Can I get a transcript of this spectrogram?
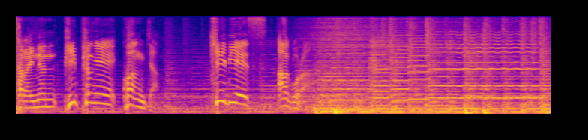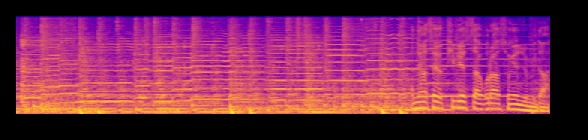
살아있는 비평의 광장 TBS 아고라 안녕하세요. TBS 아고라 송현주입니다.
